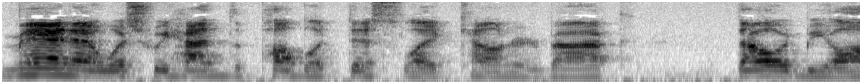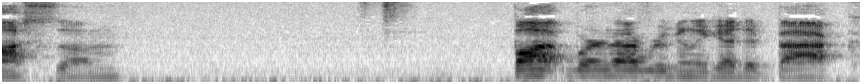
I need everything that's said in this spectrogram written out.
Man, I wish we had the public dislike counter back. That would be awesome. But we're never going to get it back.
